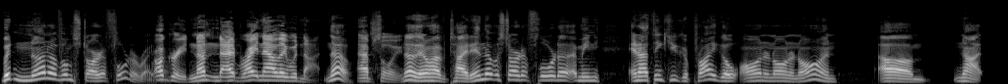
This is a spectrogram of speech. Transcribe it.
But none of them start at Florida right Agreed. Now. None right now they would not. No, absolutely. No, they don't have a tight end that would start at Florida. I mean, and I think you could probably go on and on and on. Um, not,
